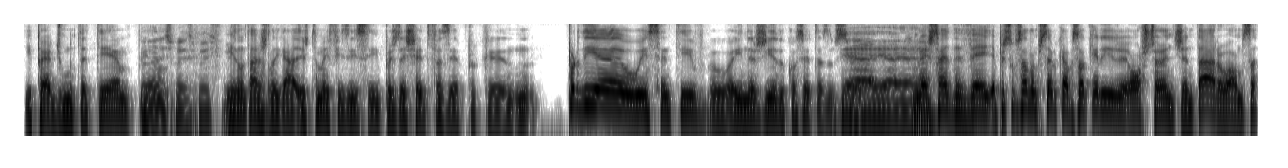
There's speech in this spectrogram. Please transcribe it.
e perdes muito tempo e, não, Pois, pois, pois, pois. e não estás ligado. Eu também fiz isso e depois deixei de fazer porque perdia o incentivo, a energia do concerto, estás a perceber? Yeah, yeah, yeah, O gajo sai da venue, a pessoa não percebe que a pessoa quer ir ao restaurante jantar ou almoçar.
